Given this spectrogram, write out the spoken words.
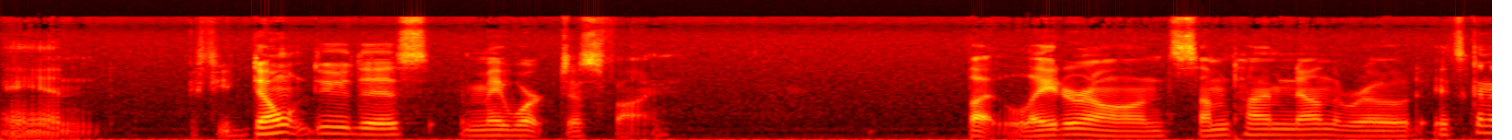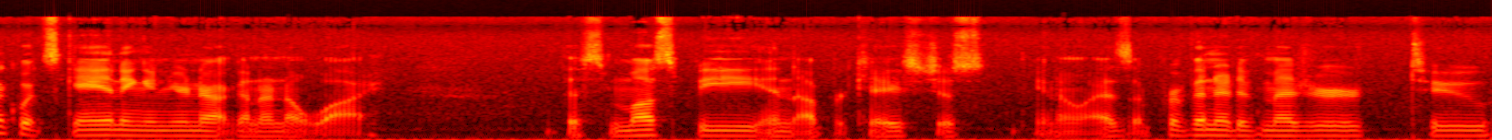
And if you don't do this, it may work just fine but later on, sometime down the road, it's going to quit scanning and you're not going to know why. This must be in uppercase just, you know, as a preventative measure to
